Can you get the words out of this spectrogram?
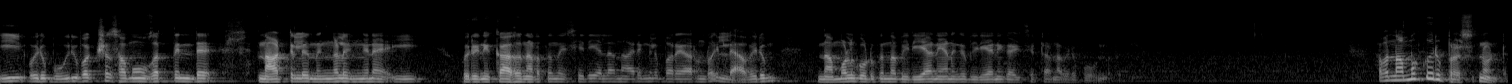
ഈ ഒരു ഭൂരിപക്ഷ സമൂഹത്തിന്റെ നാട്ടിൽ നിങ്ങളിങ്ങനെ ഈ ഒരു നിക്കാഹ് നടത്തുന്നത് ശരിയല്ല എന്ന് ആരെങ്കിലും പറയാറുണ്ടോ? ഇല്ല. അവരും നമ്മൾ കൊടുക്കുന്ന ബിരിയാണിയാണെങ്കിൽ ബിരിയാണി കഴിച്ചിട്ടാണ് അവർ പോകുന്നത്. അപ്പം നമുക്കൊരു പ്രശ്നമുണ്ട്.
